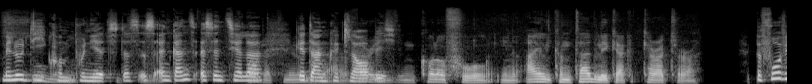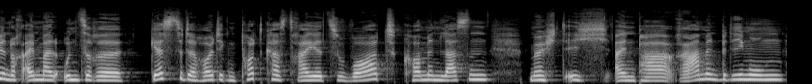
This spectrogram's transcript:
Melodie komponiert. Das ist ein ganz essentieller Gedanke, glaube ich. Bevor wir noch einmal unsere Gäste der heutigen Podcast-Reihe zu Wort kommen lassen, möchte ich ein paar Rahmenbedingungen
